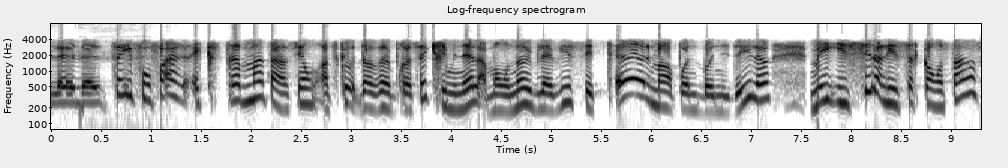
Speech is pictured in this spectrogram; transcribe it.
le, tu sais, il faut faire extrêmement attention. En tout cas, dans un procès criminel, à mon humble avis, c'est tellement pas une bonne idée, là. Mais ici, dans les circonstances,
